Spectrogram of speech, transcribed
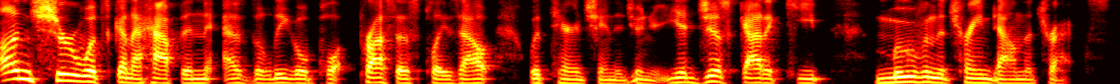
unsure what's going to happen as the legal pl- process plays out with Terrence Shannon Jr., you just got to keep moving the train down the tracks.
